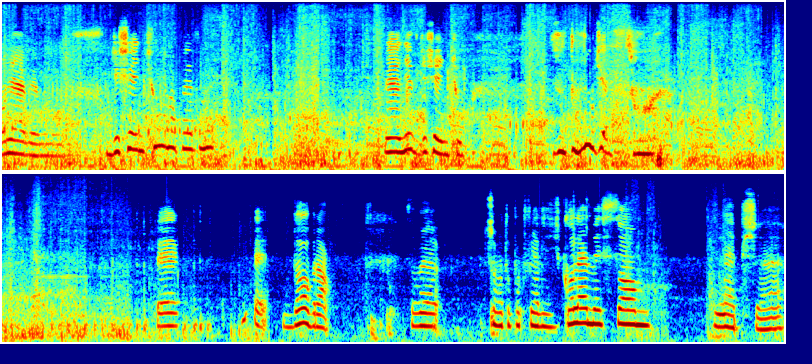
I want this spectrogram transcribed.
No nie wiem, no. z dziesięciu na pewno? Nie, nie z dziesięciu. Z dwudziestu. E, nie, dobra. Sobie trzeba to potwierdzić. Golemy są lepsze.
